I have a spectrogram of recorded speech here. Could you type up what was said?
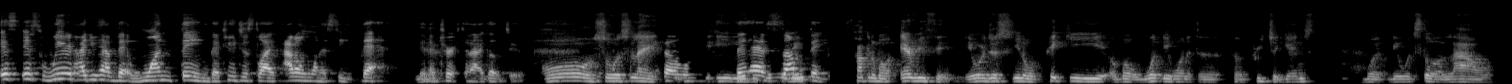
it's it's weird how you have that one thing that you just like. I don't want to see that in yeah. a church that I go to. Oh, so it's like so they had something talking about everything. They were just you know picky about what they wanted to to preach against, but they would still allow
